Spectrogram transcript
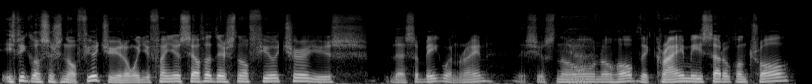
it's because there's no future you know. When you find yourself that there's no future you s- that's a big one right? There's just no Yeah. no hope. The crime is out of control.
